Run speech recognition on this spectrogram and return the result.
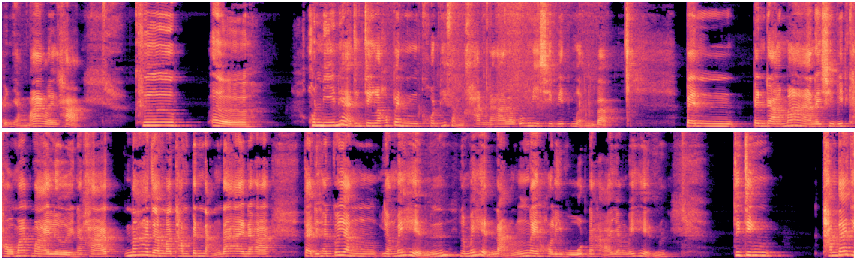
เป็นอย่างมากเลยค่ะ คือเอ่อคนนี้เนี่ยจริง ๆ แล้วเขาเป็นคนที่สำคัญนะคะแล้วก็มีชีวิตเหมือนแบบเป็นเป็นดราม่าในชีวิตเขามากมายเลยนะคะ น่าจะมาทำเป็นหนังได้นะคะ แต่ดิฉันก็ยังยังไม่เห็นยังไม่เห็นหนังในฮอลลีวูดนะคะ ยังไม่เห็น จริง ๆทำได้จ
